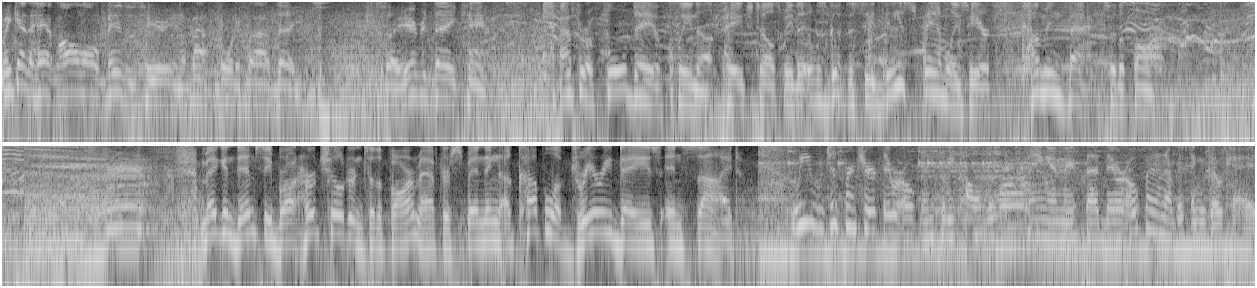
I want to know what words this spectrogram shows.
We got to have all our business here in about 45 days. So every day counts. After a full day of cleanup, Page tells me that it was good to see these families here coming back to the farm. Megan Dempsey brought her children to the farm after spending a couple of dreary days inside. We just weren't sure if they were open, so we called this morning and they said they were open and everything's okay.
